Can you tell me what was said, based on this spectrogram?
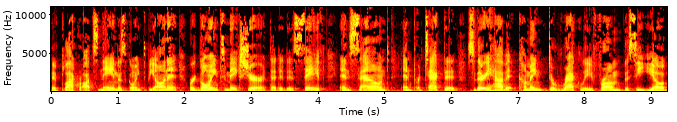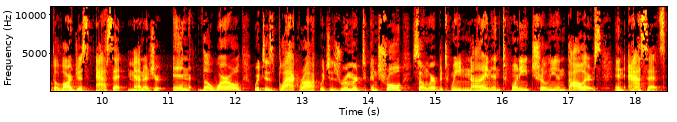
if BlackRock's name is going to be on it, we're going to make sure that it is safe and sound and protected. So there you have it, coming directly from the CEO of the largest asset manager in the world, which is BlackRock, which is rumored to control somewhere between 9 and 20 trillion dollars in assets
